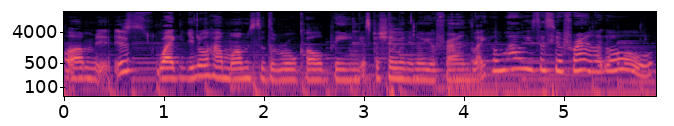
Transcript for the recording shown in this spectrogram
um it's like you know how moms do the roll call thing, especially when you know your friends, like, oh, how is this your friend? Like, oh,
